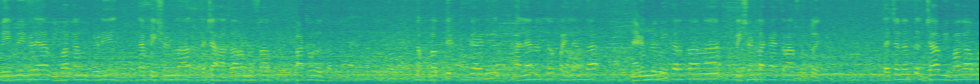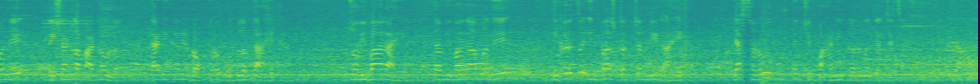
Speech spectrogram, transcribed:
वेगवेगळ्या विभागांकडे त्या पेशंटला त्याच्या आजारानुसार पाठवलं जातं. तर प्रत्येक ठिकाणी आल्यानंतर पहिल्यांदा नोंदणी करताना पेशंटला काय त्रास होतोय? त्याच्यानंतर ज्या विभागामध्ये पेशंटला पाठवलं त्या ठिकाणी डॉक्टर उपलब्ध आहे का? जो विभाग आहे त्या विभागामध्ये तिकडचं इन्फ्रास्ट्रक्चर नीट आहे का? या सर्व गोष्टींची पाहणी करणं गरजेचं आहे.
